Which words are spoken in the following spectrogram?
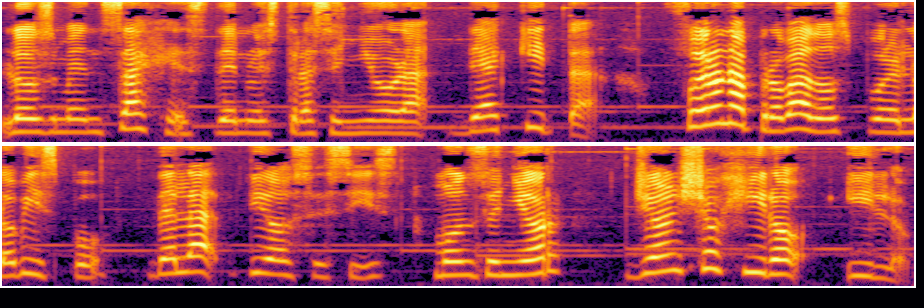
los mensajes de Nuestra Señora de Akita fueron aprobados por el obispo de la diócesis, Monseñor John Shohiro Hilo.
